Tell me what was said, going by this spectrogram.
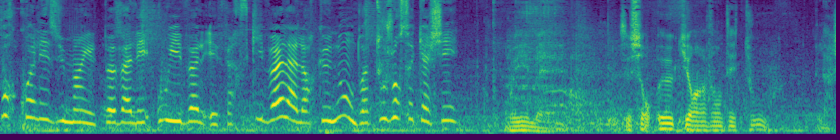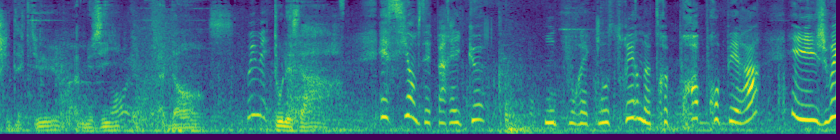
pourquoi les humains, ils peuvent aller où ils veulent et faire ce qu'ils veulent alors que nous, on doit toujours se cacher? Oui, mais ce sont eux qui ont inventé tout. L'architecture, la musique, la danse, Oui, mais tous les arts. et si on faisait pareil qu'eux? On pourrait construire notre propre opéra et y jouer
